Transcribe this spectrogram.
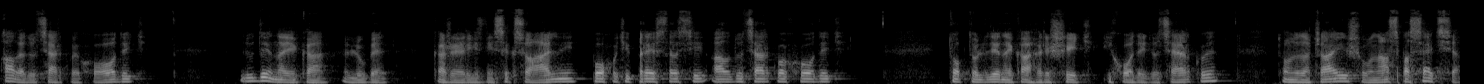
але до церкви ходить. Людина, яка любить, каже, різні сексуальні похоті, пристрасті, але до церкви ходить. Тобто людина, яка грішить і ходить до церкви, то означає, що вона спасеться.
